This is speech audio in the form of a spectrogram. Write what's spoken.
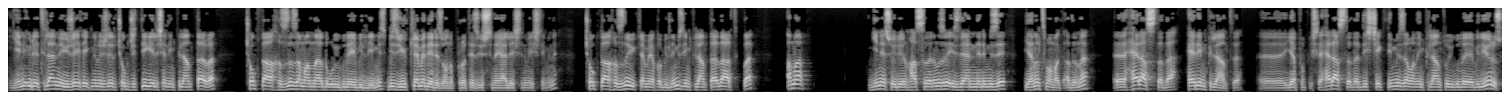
yeni üretilen ve yüzey teknolojileri çok ciddi gelişen implantlar var. Çok daha hızlı zamanlarda uygulayabildiğimiz biz yükleme deriz onu protezi üstüne yerleştirme işlemini. Çok daha hızlı yükleme yapabildiğimiz implantlar da artık var. Ama yine söylüyorum hastalarımızı ve izleyenlerimizi yanıltmamak adına e, her hastada her implantı e, yapıp işte her hastada diş çektiğimiz zaman implantı uygulayabiliyoruz.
